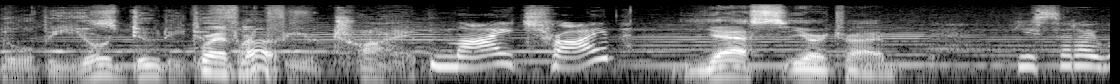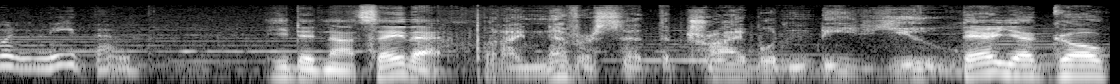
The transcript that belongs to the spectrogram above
it will be your duty to Spread fight love. for your tribe. My tribe? Yes, your tribe. You said I wouldn't need them. He did not say that. But I never said the tribe wouldn't need you. There you go.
